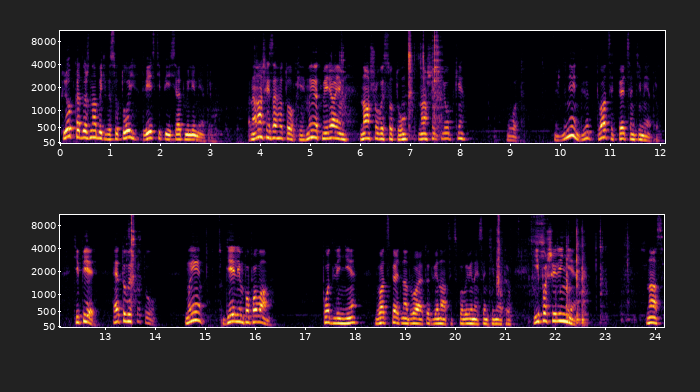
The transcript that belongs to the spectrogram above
клепка должна быть высотой 250 миллиметров. На нашей заготовке мы отмеряем нашу высоту нашей клепки. Вот. Между ней 25 сантиметров. Теперь эту высоту мы делим пополам по длине. 25 на 2 это 12,5 сантиметров. И по ширине. У нас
